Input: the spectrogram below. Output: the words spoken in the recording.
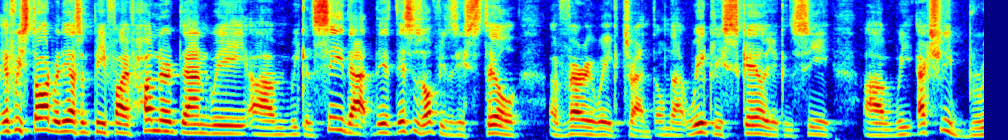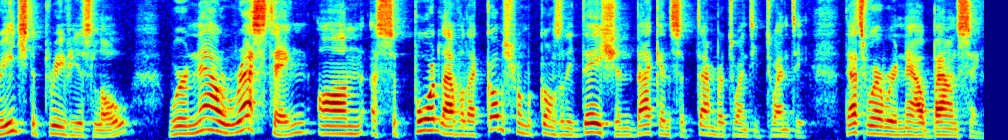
if we start with the S&P 500 then we, um, we can see that this, this is obviously still a very weak trend. On that weekly scale, you can see uh, we actually breached the previous low. We're now resting on a support level that comes from a consolidation back in September 2020. That's where we're now bouncing.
